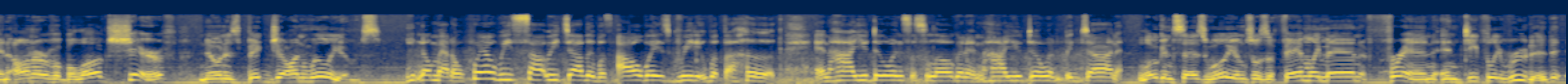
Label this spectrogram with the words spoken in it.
in honor of a beloved sheriff known as Big John Williams. No matter where we saw each other, it was always greeted with a hug. And how you doing, Sister Logan? And how you doing, Big John? Logan says Williams was a family man, friend, and deeply rooted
